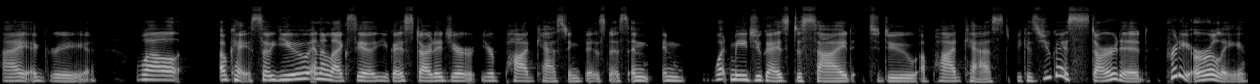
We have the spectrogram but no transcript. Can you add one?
I agree. Well, okay, so you and Alexia, you guys started your your podcasting business and and what made you guys decide to do a podcast because you guys started pretty early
